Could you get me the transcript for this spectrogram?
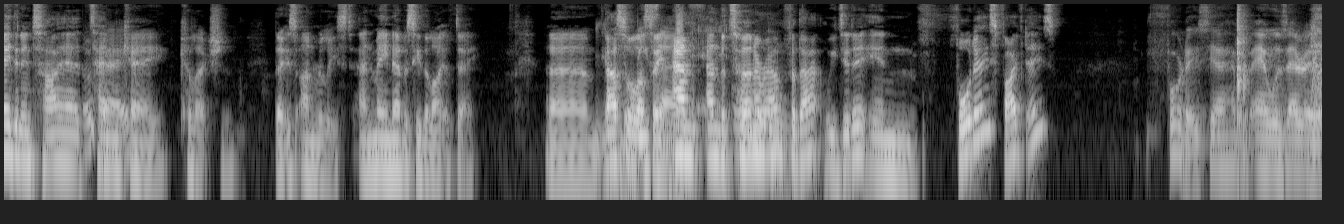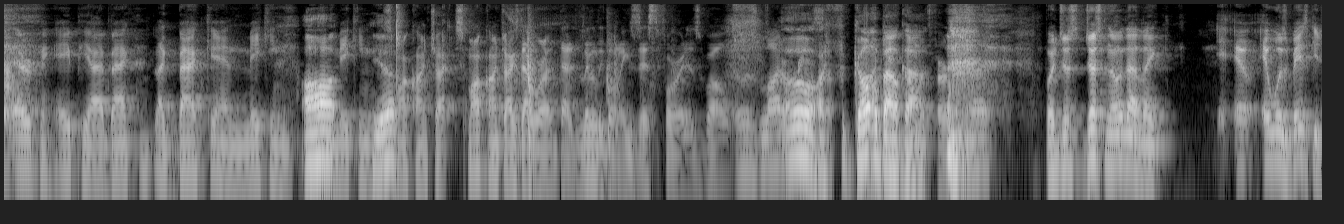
made an entire Okay. 10k collection that is unreleased and may never see the light of day um that's the all i'll say and and the turnaround Ooh. for that we did it in four days five days four days. Yeah, it was every- everything API back like back and making Uh, making yeah. smart contract smart contracts that were that literally don't exist for it as well. There was a lot of Oh, I stuff. forgot can't about that. with further than that. But just just know that like it, it was basically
